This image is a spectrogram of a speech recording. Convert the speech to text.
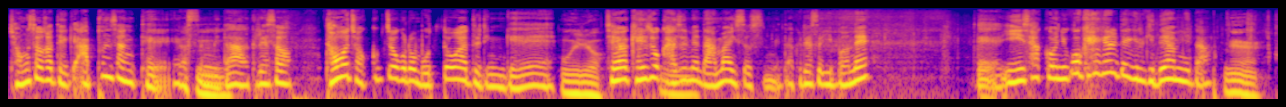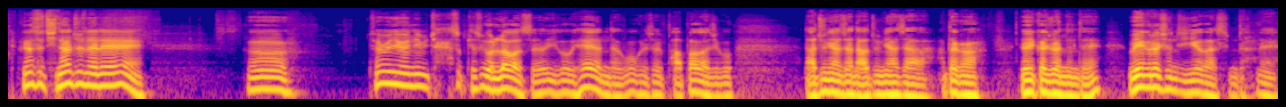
정서가 되게 아픈 상태였습니다. 음. 그래서 더 적극적으로 못 도와드린 게 오히려 제가 계속 가슴에 음. 남아 있었습니다. 그래서 이번에 네, 이 사건이 꼭 해결되기를 기대합니다. 네. 그래서 지난주 내내 어 최민희 의원님이 계속 계속 연락 왔어요. 이거 해야 한다고. 그래서 바빠가지고 나중에 하자, 나중에 하자 하다가 여기까지 왔는데 왜 그러셨는지 이해가 갔습니다. 네.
